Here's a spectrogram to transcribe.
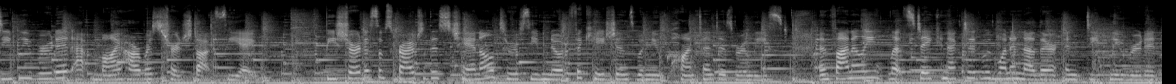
deeplyrooted at myharvestchurch.ca. Be sure to subscribe to this channel to receive notifications when new content is released. And finally, let's stay connected with one another and deeply rooted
